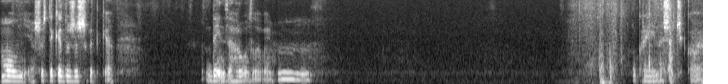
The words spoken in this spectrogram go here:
Молнія, щось таке дуже швидке. День загрозливий. Україна що чекає.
